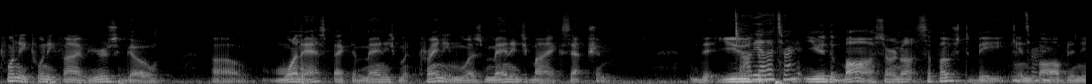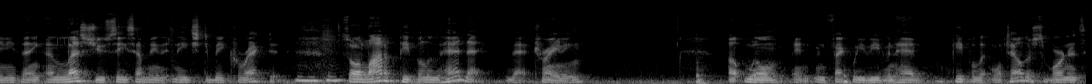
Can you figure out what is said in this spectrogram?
20, 25 years ago uh, one aspect of management training was manage by exception. that you, Oh, yeah, the- that's right. you, the boss, are not supposed to be That's right. involved in anything unless you see something that needs to be corrected. Mm-hmm. So a lot of people who had that, that training uh, will, in, in fact, we've even had people that will tell their subordinates,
